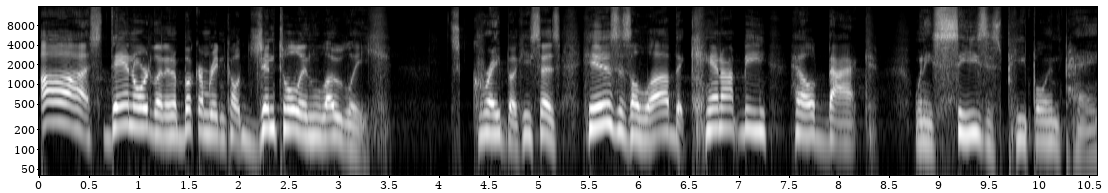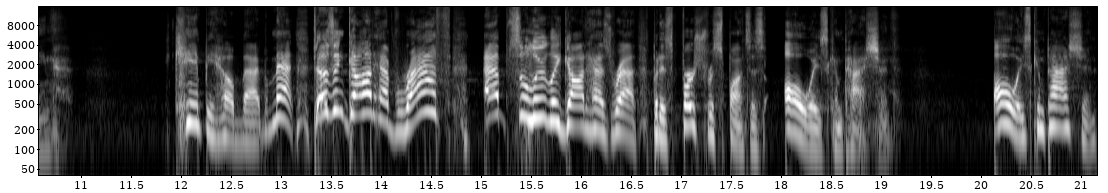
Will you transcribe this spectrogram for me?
us. Dane Ortlund, in a book I'm reading called Gentle and Lowly, it's a great book. He says, His is a love that cannot be held back when He sees His people in pain. He can't be held back. But Matt, doesn't God have wrath? Absolutely, God has wrath. But his first response is always compassion. Always compassion.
